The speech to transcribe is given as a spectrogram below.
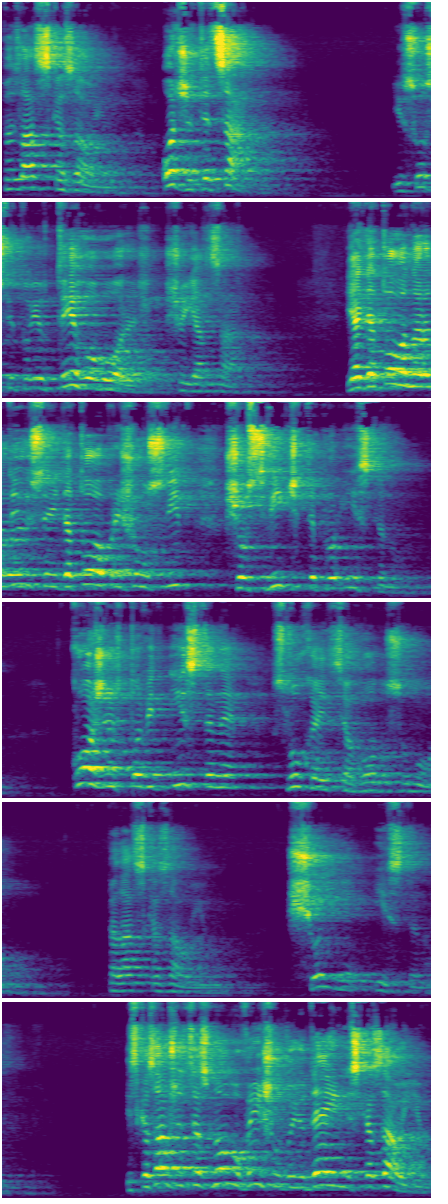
Пилат сказав йому, отже, ти цар. Ісус відповів, ти говориш, що я цар. Я для того народився і для того прийшов у світ, щоб свідчити про істину. Кожен, хто від істини слухається голосу мого. Пилат сказав йому, що є істина? І сказавши це, знову вийшов до юдеїв і сказав їм,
